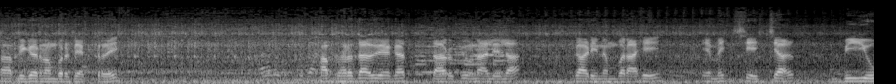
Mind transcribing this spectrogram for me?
हा बिगर नंबर ट्रॅक्टर आहे. हा भरधाव वेगात दारू पिऊन आलेला गाडी नंबर आहे एम एच शेहेचाळ बी यू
